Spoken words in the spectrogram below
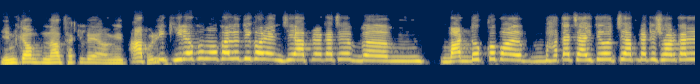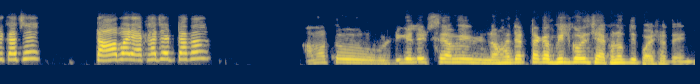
ইনকাম না থাকলে আমি আপনি কীরকম ওকালতি করেন যে আপনার কাছে বার্ধক্য ভাতা চাইতে হচ্ছে আপনাকে সরকারের কাছে? তা আবার এক হাজার টাকা? আমার তো লিগ্যাল এইডসে আমি ন হাজার টাকা বিল করেছি এখন অব্দি পয়সা দেয়নি।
